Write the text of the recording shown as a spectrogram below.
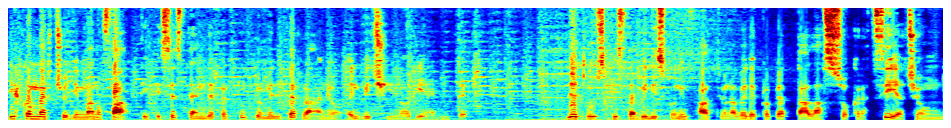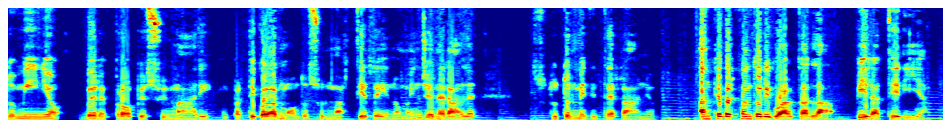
Il commercio di manufatti che si estende per tutto il Mediterraneo e il vicino Oriente. Gli Etruschi stabiliscono infatti una vera e propria talassocrazia, cioè un dominio vero e proprio sui mari, in particolar modo sul Mar Tirreno, ma in generale su tutto il Mediterraneo, anche per quanto riguarda la pirateria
